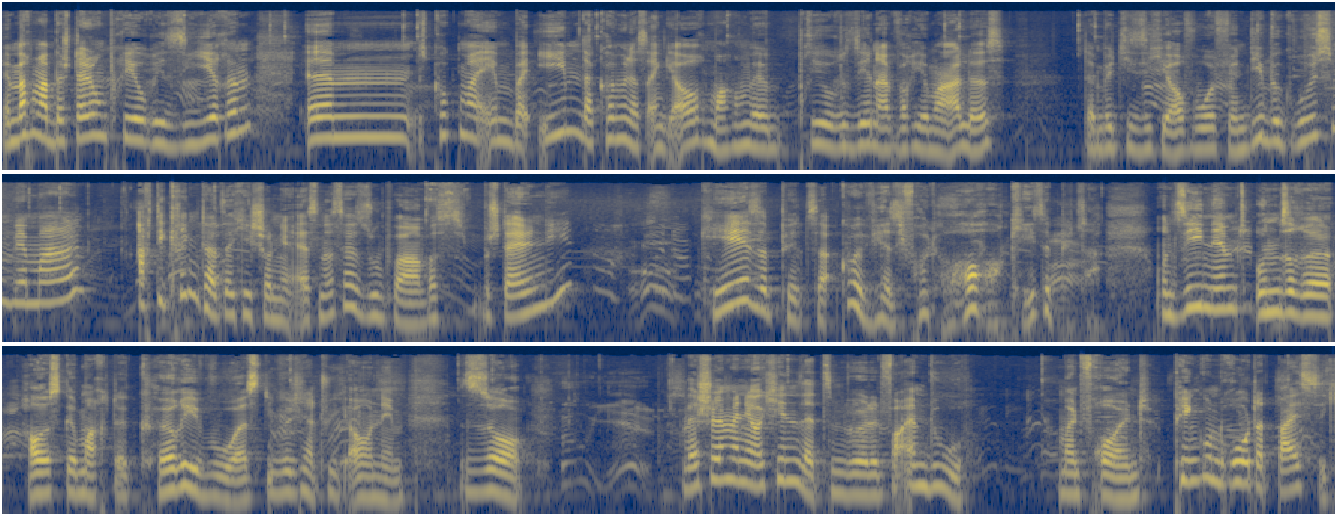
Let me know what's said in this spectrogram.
Wir machen mal Bestellung priorisieren. Ähm, ich guck mal eben bei ihm. Da können wir das eigentlich auch machen. Wir priorisieren einfach hier mal alles. Damit die sich hier auch wohlfühlen. Die begrüßen wir mal. Ach, die kriegen tatsächlich schon ihr Essen. Das ist ja super. Was bestellen die? Käsepizza. Guck mal, wie er sich freut. Oh, Käsepizza. Und sie nimmt unsere hausgemachte Currywurst. Die würde ich natürlich auch nehmen. So. Wäre schön, wenn ihr euch hinsetzen würdet. Vor allem du, mein Freund. Pink und Rot, das beißt sich.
